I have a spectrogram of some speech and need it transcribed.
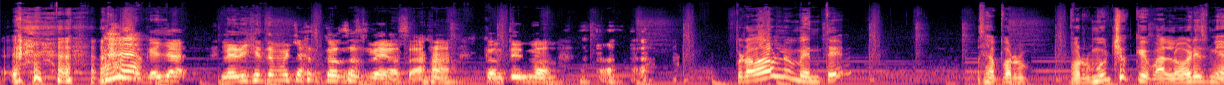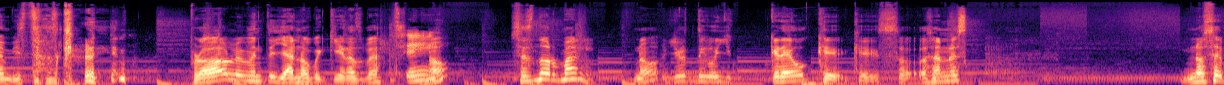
ok, ya, le dijiste muchas cosas feas, ajá, continúa. Probablemente, o sea, por, por mucho que valores mi amistad, Karen, probablemente ya no me quieras ver, sí. ¿no? O sea, es normal, ¿no? Yo digo, yo creo que, que eso, o sea, no es no sé,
